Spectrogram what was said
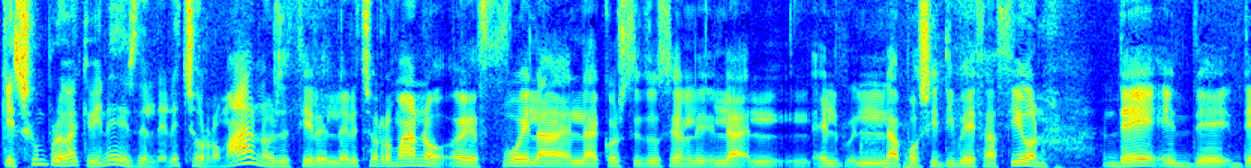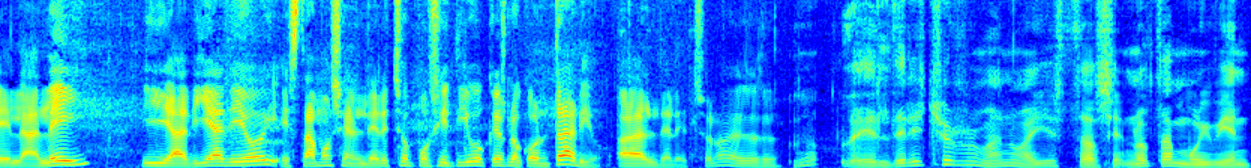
que es un problema que viene desde el derecho romano, es decir, el derecho romano eh, fue la, constitución, la, positivización de, de, la ley y a día de hoy estamos en el derecho positivo, que es lo contrario al derecho. ¿no? el derecho romano, ahí está, se nota muy bien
